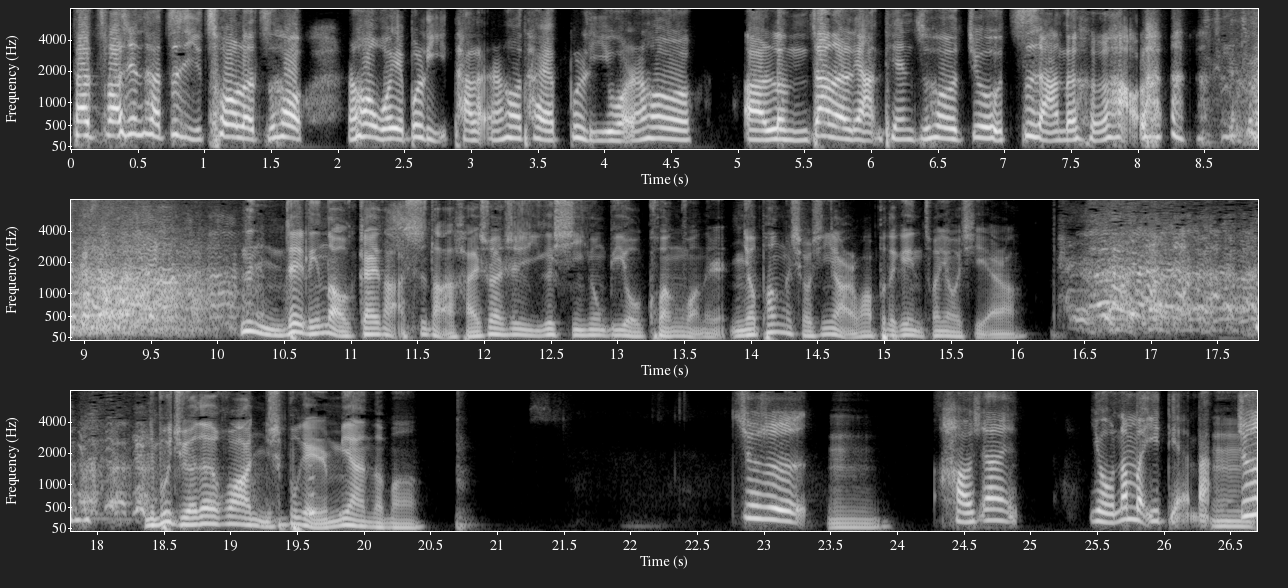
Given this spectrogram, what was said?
他发现他自己错了之后，然后我也不理他了，然后他也不理我，然后啊冷战了两天之后，就自然的和好了。那你这领导该打是打，还算是一个心胸比较宽广的人。你要碰个小心眼儿的话，不得给你穿小鞋啊？你不觉得话你是不给人面子吗？就是嗯，好像。有那么一点吧，就是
